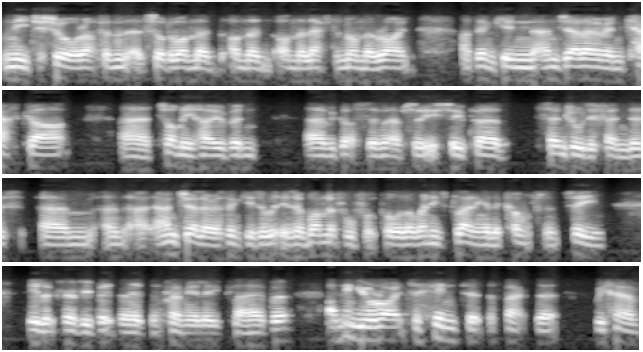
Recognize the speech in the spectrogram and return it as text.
need to shore up and sort of on the on the on the left and on the right. I think in Angella, in Cathcart, uh, Tommy Hoban, uh, we've got some absolutely superb central defenders. Um, and uh, Angella, I think, is a, is a wonderful footballer. When he's playing in a confident team, he looks every bit the, the Premier League player. But I think you're right to hint at the fact that we have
